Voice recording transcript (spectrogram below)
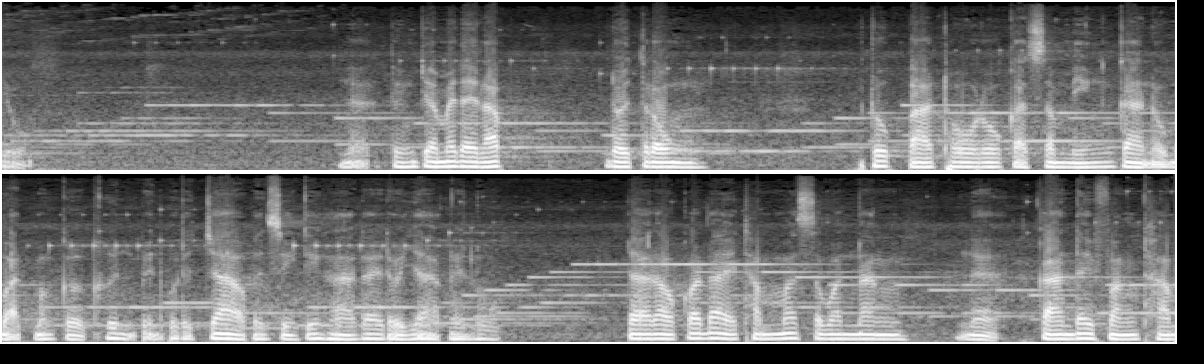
อยู่นะถึงจะไม่ได้รับโดยตรงทุปปาโทโรกัสมิง การอุบัติมันเกิดขึ้นเป็นพุทธเจ้าเป็นสิ่งที่หาได้โดยยากในโลก แต่เราก็ได้ธรรมสวรนังเนี่ยการได้ฟังธรรม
